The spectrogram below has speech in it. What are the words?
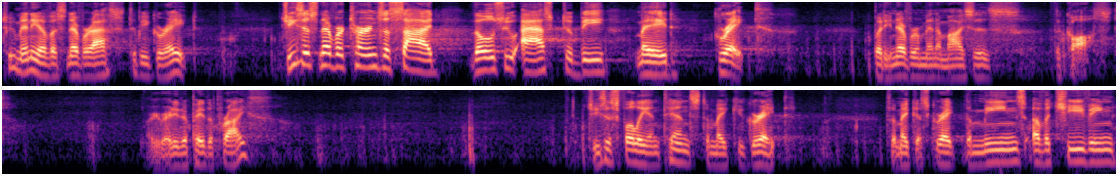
Too many of us never ask to be great. Jesus never turns aside those who ask to be made great, but he never minimizes the cost. Are you ready to pay the price? Jesus fully intends to make you great, to make us great. The means of achieving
